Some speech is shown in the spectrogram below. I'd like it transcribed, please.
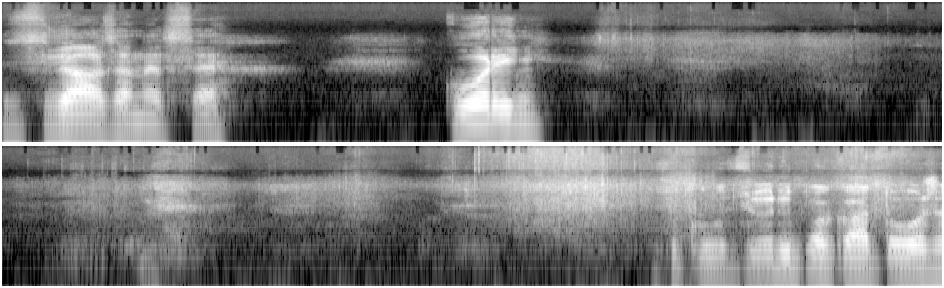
Зв'язане все. Корінь. Коло цього ріпака теж.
